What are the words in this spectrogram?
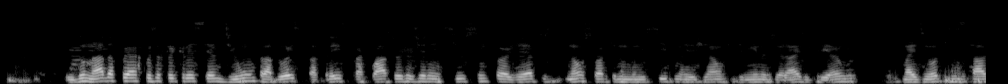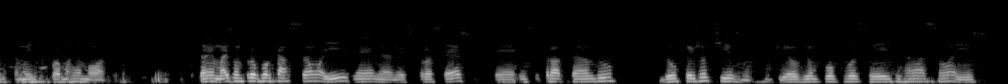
E do nada foi a coisa foi crescendo de um para dois, para três, para quatro. Hoje eu gerencio cinco projetos, não só aqui no município, na região de Minas Gerais, de Triângulo, mas em outros estados também de forma remota. Então é mais uma provocação aí, né, nesse processo, é, em se tratando do pejotismo. Eu queria ouvir um pouco vocês em relação a isso.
